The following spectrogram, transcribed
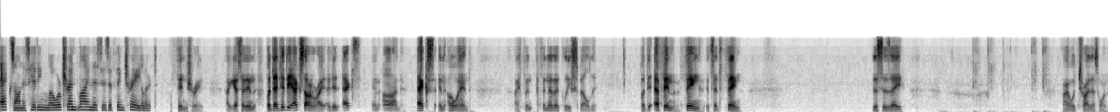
Exxon is hitting lower trend line. This is a fin trade alert. A fin trade. I guess I didn't, but I did the Exxon right. I did X and on. X and O-N. I phonetically spelled it. But the effing thing, it said thing. This is a... Alright, we'll try this one.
